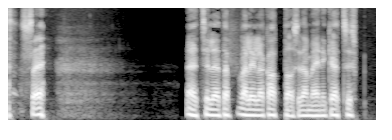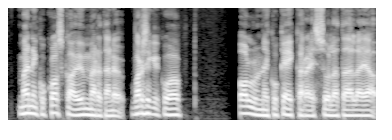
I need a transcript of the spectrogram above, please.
se. Että sille, että välillä katsoo sitä meininkiä. Että siis mä en niin kuin koskaan ymmärtänyt, varsinkin kun on ollut niin kuin keikkareissuilla täällä ja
